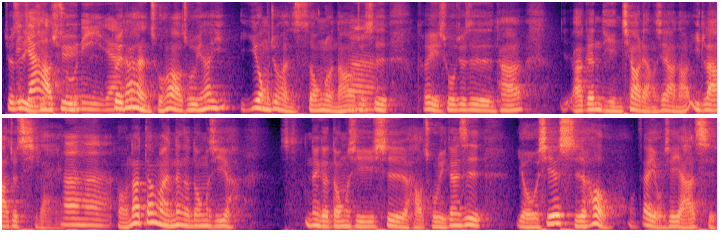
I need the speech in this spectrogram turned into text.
就是已经去。对它很很好处理，它一一用就很松了，然后就是可以说就是它牙根停翘两下，然后一拉就起来。哦，那当然那个东西，那个东西是好处理，但是有些时候在有些牙齿，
